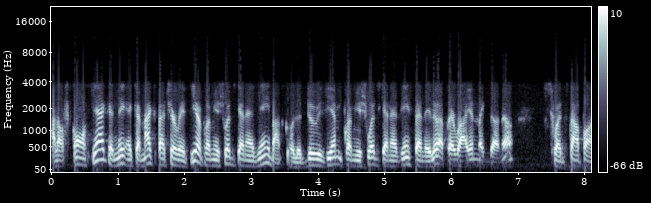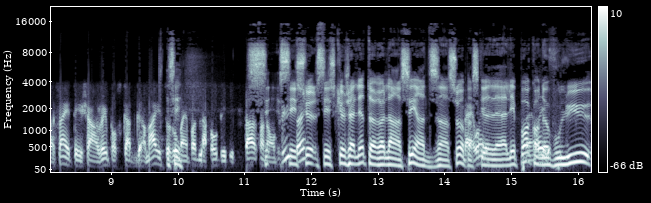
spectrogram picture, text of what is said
Alors, je suis conscient que, que Max Pacioretty, un premier choix du Canadien, ben, en tout cas, le deuxième premier choix du Canadien cette année-là, après Ryan McDonough, soit dit en passant, a été échangé pour Scott Gomez. C'est toujours même pas de la faute des députeurs, ça non plus. C'est ce, que j'allais te relancer en disant ça, ben parce qu'à l'époque, ben on a voulu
